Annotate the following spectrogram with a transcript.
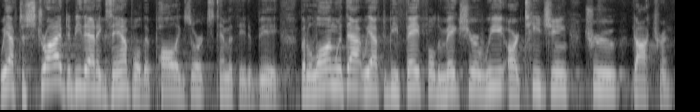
We have to strive to be that example that Paul exhorts Timothy to be. But along with that, we have to be faithful to make sure we are teaching true doctrine.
